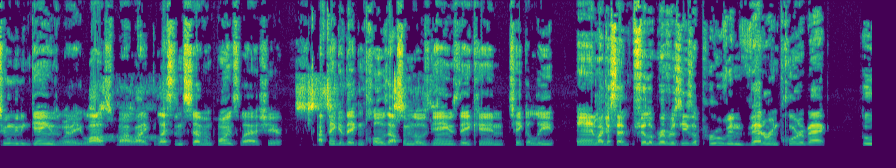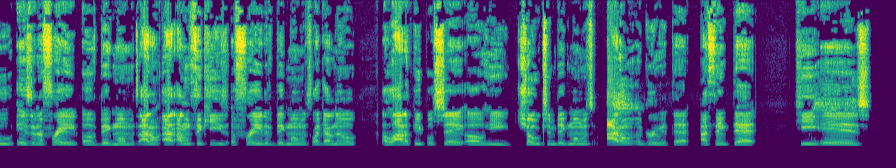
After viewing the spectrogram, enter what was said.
too many games where they lost by like less than seven points last year. I think if they can close out some of those games, they can take a leap. And like I said, Philip Rivers, he's a proven veteran quarterback who isn't afraid of big moments. I don't I, don't think he's afraid of big moments. Like I know a lot of people say, oh, he chokes in big moments. I don't agree with that. I think that he is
